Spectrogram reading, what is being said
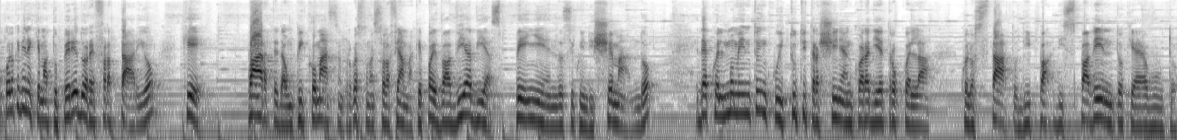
quello che viene chiamato periodo refrattario che parte da un picco massimo, per questo ho messo la fiamma, che poi va via via spegnendosi, quindi scemando, ed è quel momento in cui tu ti trascini ancora dietro quella quello stato di, di spavento che hai avuto.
